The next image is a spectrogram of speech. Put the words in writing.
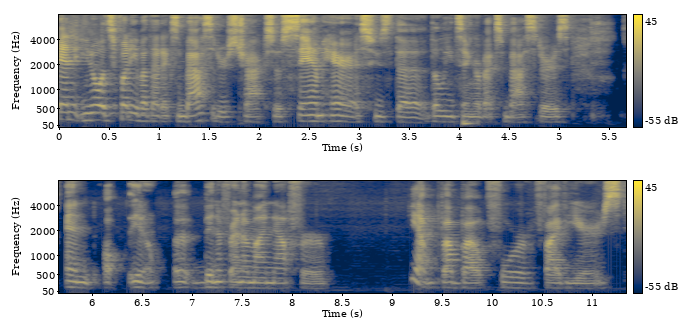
and you know what's funny about that X Ambassadors track? So Sam Harris, who's the the lead singer of X Ambassadors, and uh, you know, uh, been a friend of mine now for yeah about, four or five years.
